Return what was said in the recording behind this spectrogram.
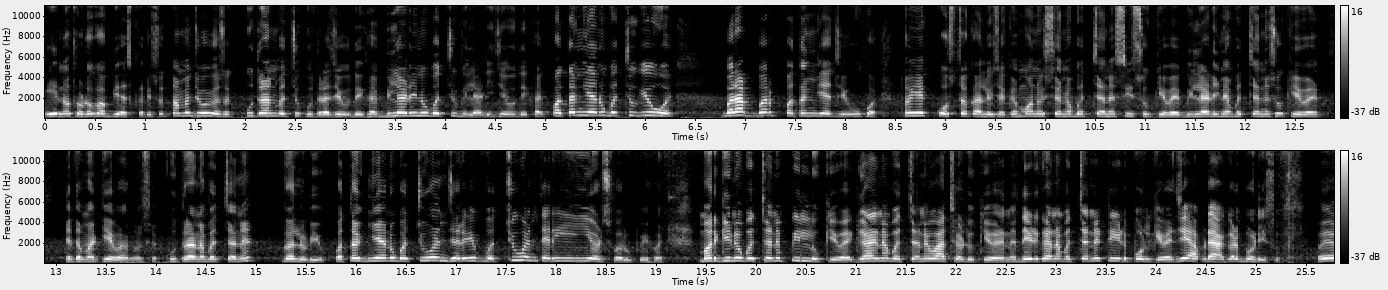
એનો થોડોક અભ્યાસ કરીશું. તમે જોયું હશે, કૂતરાનું બચ્ચું કૂતરા જેવું દેખાય, બિલાડીનું બચ્ચું બિલાડી જેવું દેખાય, પતંગિયાનું બચ્ચું કેવું હોય બરાબર પતંગિયા જેવું હોય. તો એક કોષ્ટક આલ્યું છે કે મનુષ્યનો બચ્ચાને શીશું કહેવાય? બિલાડીના બચ્ચાને શું કહેવાય? એ તમારે કહેવાનું છે. કૂતરાના બચ્ચાને ગલુડિયું. પતંગિયાનું બચ્ચું હોય ને, જ્યારે એ બચ્ચું હોય ને, ત્યારે એ ઈયળ સ્વરૂપે હોય. મરઘીનો બચ્ચાને પિલ્લું કહેવાય, ગાયના બચ્ચાને વાછરડું કહેવાય અને દેડકાના બચ્ચાને ટીડપોલ કહેવાય, જે આપણે આગળ ભણીશું. હવે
